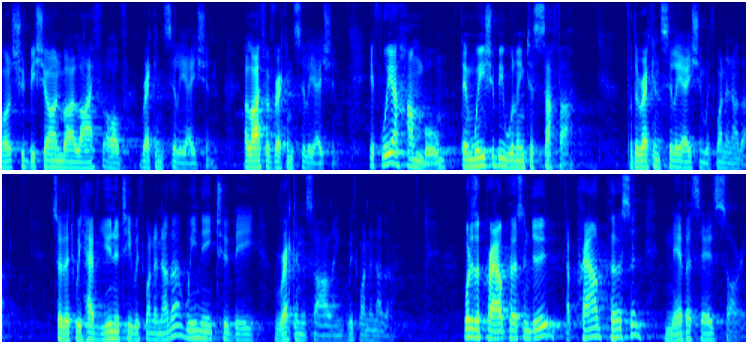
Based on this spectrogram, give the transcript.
Well, it should be shown by a life of reconciliation, a life of reconciliation. If we are humble, then we should be willing to suffer for the reconciliation with one another so that we have unity with one another, we need to be reconciling with one another. What does a proud person do? A proud person never says sorry.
